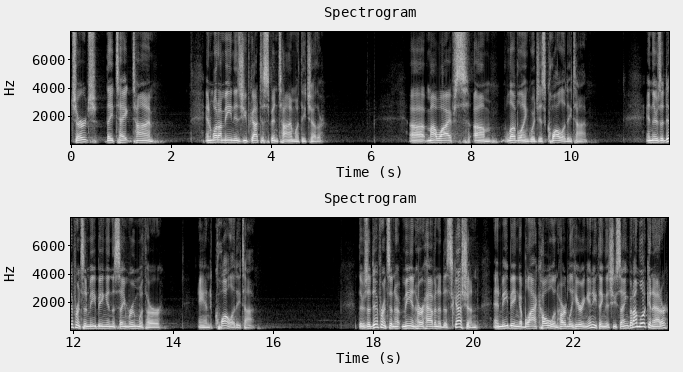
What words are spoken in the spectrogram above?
church, they take time. And what I mean is, you've got to spend time with each other. Uh, my wife's um, love language is quality time. And there's a difference in me being in the same room with her and quality time. There's a difference in me and her having a discussion and me being a black hole and hardly hearing anything that she's saying, but I'm looking at her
